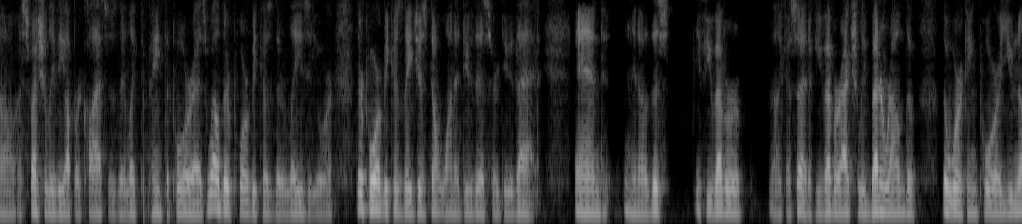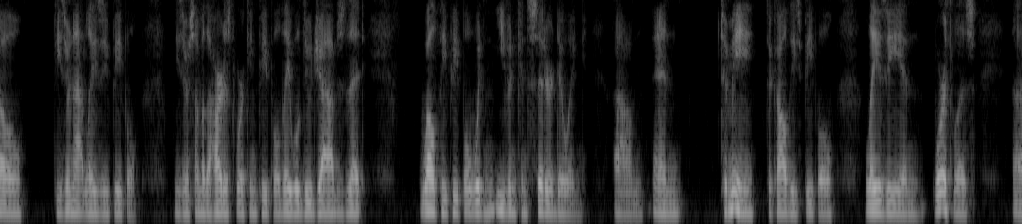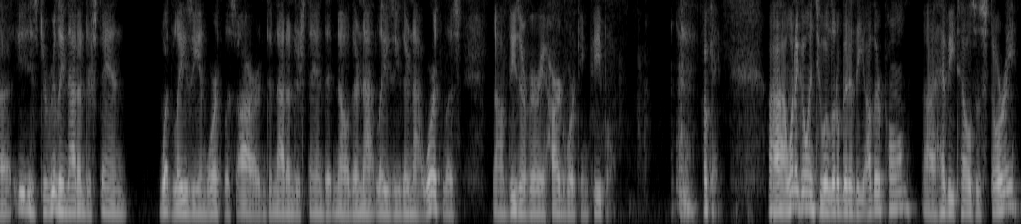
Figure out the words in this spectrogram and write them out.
uh, especially the upper classes. They like to paint the poor as well, they're poor because they're lazy, or they're poor because they just don't want to do this or do that. And you know this, if you've ever, like I said, if you've ever actually been around the the working poor, you know these are not lazy people. These are some of the hardest working people. They will do jobs that wealthy people wouldn't even consider doing. Um, and to me, to call these people lazy and worthless uh, is to really not understand what lazy and worthless are and to not understand that no, they're not lazy, they're not worthless. Um, these are very hardworking people. okay. Uh, I want to go into a little bit of the other poem. Uh, Heavy tells a story.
